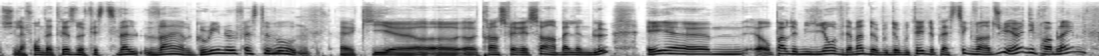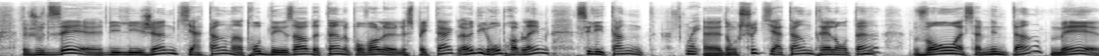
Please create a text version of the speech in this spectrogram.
c'est la fondatrice d'un festival vert, Greener Festival, Mm. euh, qui euh, a, a transféré ça en baleine bleue. Et euh, on parle de millions, évidemment, de, de bouteilles de plastique vendues. Et un des problèmes, je vous disais, euh, les, les jeunes qui attendent, entre autres, des heures de temps là, pour voir le, le spectacle, un des gros problèmes, c'est les tentes. Oui. Euh, donc, ceux qui attendent très longtemps vont à s'amener une tente, mais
